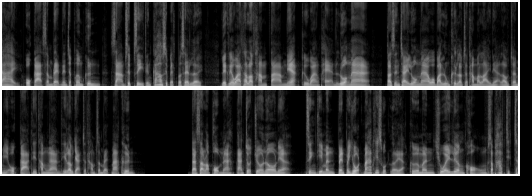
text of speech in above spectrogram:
ได้ โอกาสสำเร็จเนี่ยจะเพิ่มขึ้น 34-91%เลย เรียกได้ว่าถ้าเราทำตามเนี้ยคือวางแผนล่วงหน้า ตัดสินใจล่วงหน้าว่าวันรุ่งขึ้นเราจะทำอะไรเนี่ยเราจะมีโอกาสที่ทำงานที่เราอยากจะทำสำเร็จมากขึ้น แต่สำหรับผมนะการจด journal เนี่ยสิ่งที่มันเป็นประโยชน์มากที่สุดเลยอะ่ะคือมันช่วยเรื่องของสภาพจิตใจ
